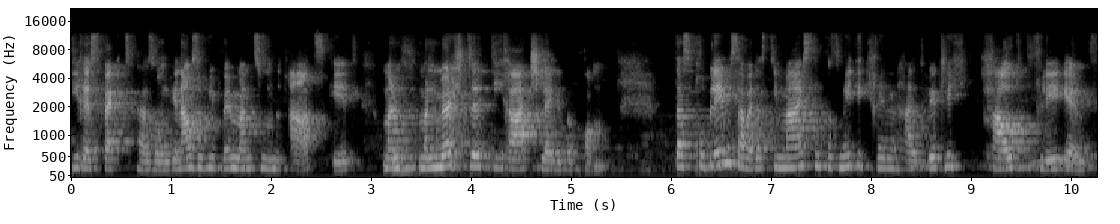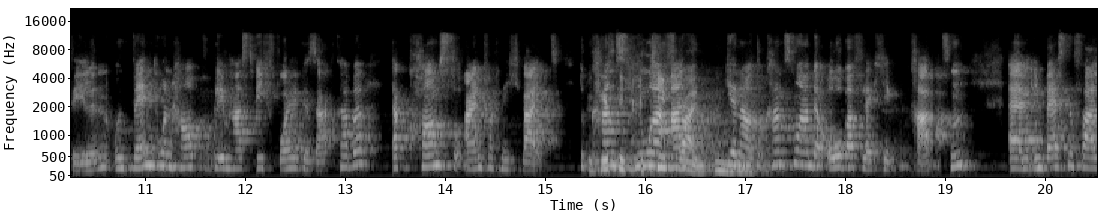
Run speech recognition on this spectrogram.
die Respektsperson, genauso wie wenn man zum Arzt geht. Man, man möchte die Ratschläge bekommen. Das Problem ist aber, dass die meisten Kosmetikerinnen halt wirklich Hautpflege empfehlen. Und wenn du ein Hautproblem hast, wie ich vorher gesagt habe, da kommst du einfach nicht weit. Du, du kannst nur an, mhm. genau, du kannst nur an der Oberfläche kratzen. Ähm, Im besten Fall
